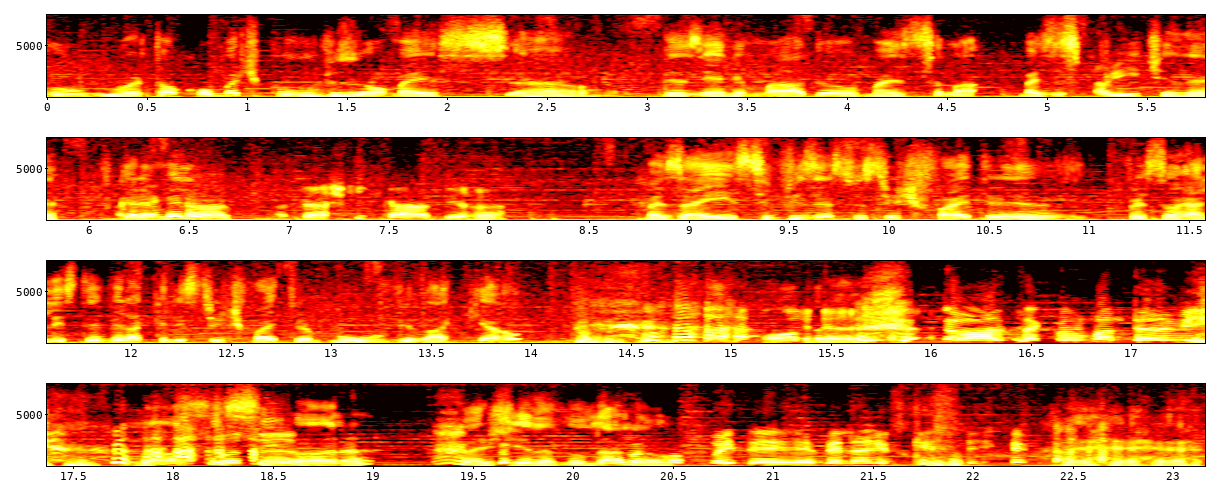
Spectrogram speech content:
o Mortal Kombat com um visual mais ah, desenho animado, mais, sei lá, mais split, né? Ficaria Até melhor. cabe, Até acho que cabe, aham. Mas aí, se fizesse o Street Fighter versão realista, ia virar aquele Street Fighter Movie lá, que é o. obra, né? Nossa, com o Van Damme. Nossa senhora. Imagina, não dá não. Uma boa ideia, é melhor esquecer.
